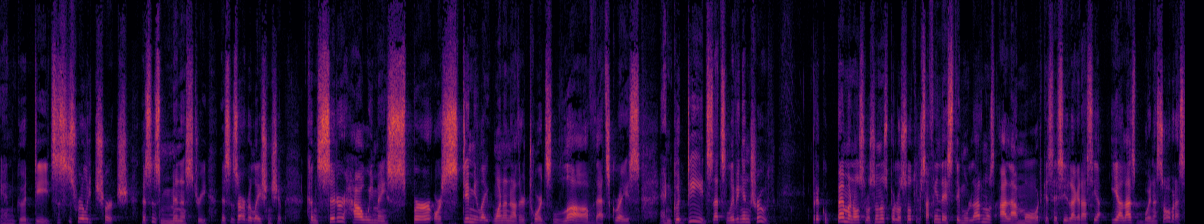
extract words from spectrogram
and good deeds. This is really church. This is ministry. This is our relationship. Consider how we may spur or stimulate one another towards love, that's grace, and good deeds, that's living in truth. Preocupémonos los unos por los otros a fin de estimularnos al amor, que es decir, la gracia, y a las buenas obras.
